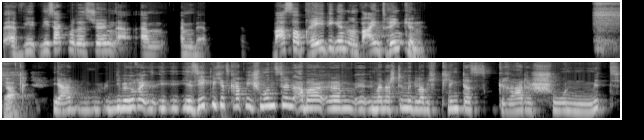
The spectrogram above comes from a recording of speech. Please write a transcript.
äh, wie, wie sagt man das schön? Ähm, ähm, Wasser predigen und Wein trinken. Ja. Ja, liebe Hörer, ihr seht mich jetzt gerade nicht schmunzeln, aber ähm, in meiner Stimme, glaube ich, klingt das gerade schon mit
